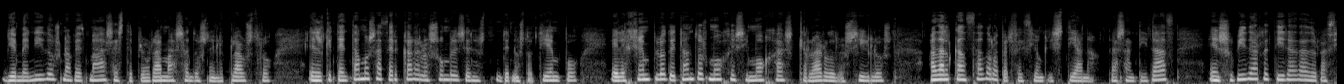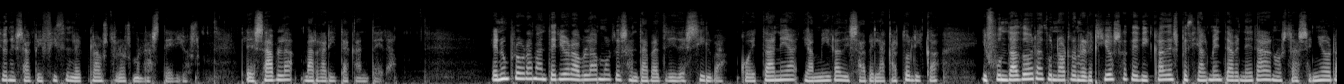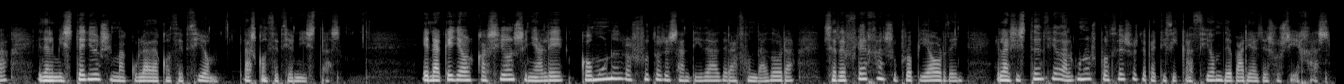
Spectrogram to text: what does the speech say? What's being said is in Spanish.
bienvenidos una vez más a este programa Santos en el Claustro, en el que intentamos acercar a los hombres de nuestro tiempo el ejemplo de tantos monjes y monjas que a lo largo de los siglos han alcanzado la perfección cristiana, la santidad, en su vida retirada de oración y sacrificio en el claustro de los monasterios. Les habla Margarita Cantera. En un programa anterior hablamos de Santa Beatriz de Silva, coetánea y amiga de Isabel la Católica y fundadora de una orden religiosa dedicada especialmente a venerar a Nuestra Señora en el misterio de su Inmaculada Concepción, las concepcionistas. En aquella ocasión señalé cómo uno de los frutos de santidad de la fundadora se refleja en su propia orden, en la existencia de algunos procesos de beatificación de varias de sus hijas.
